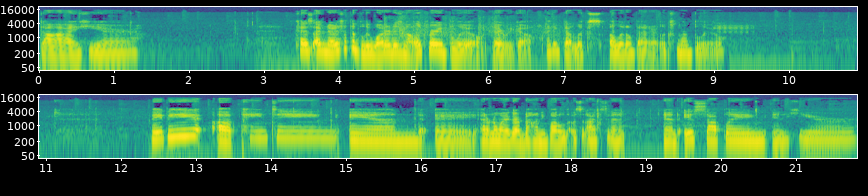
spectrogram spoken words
dye here. Because I've noticed that the blue water does not look very blue. There we go. I think that looks a little better. It looks more blue. Maybe a painting and a... I don't know why I grabbed a honey bottle. That was an accident. And a sapling in here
